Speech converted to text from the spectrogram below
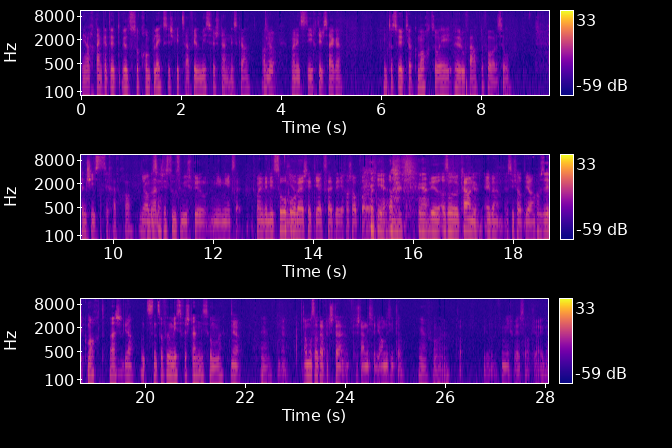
Ja, ich denke, dort, weil es so komplex ist, gibt es auch viel Missverständnis, gell? Also, ja. wenn jetzt ich dir sage, und das wird ja gemacht, so, hey, hör auf Autofahren, so, dann schießt es sich einfach an. ja, aber das wenn- hast du zum Beispiel mir nie gesagt. Ich meine, wenn du jetzt so gekommen Ja. wärst, hätte ich auch gesagt, wie ich kannst abfahren. ja. ja. Weil, also, keine Ahnung, eben, es ist halt, ja. Aber es wird gemacht, weißt du? Ja, Und es sind so viele Missverständnisse rum. ja. Ja, Man muss halt Verstä- Verständnis für die andere Seite haben. ja voll, ja. Weil für mich wäre es halt ja eben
